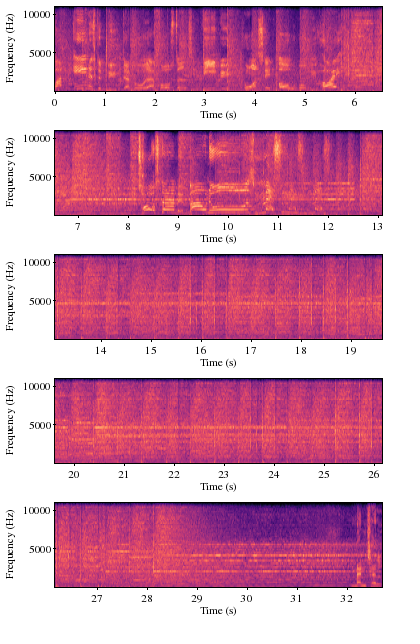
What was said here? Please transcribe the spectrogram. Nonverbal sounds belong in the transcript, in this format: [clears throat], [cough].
fra den eneste by, der både er forstad til Viby, Hornstedt og Åby Høj. Torsdag med Magnus Madsen. Mandtal.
